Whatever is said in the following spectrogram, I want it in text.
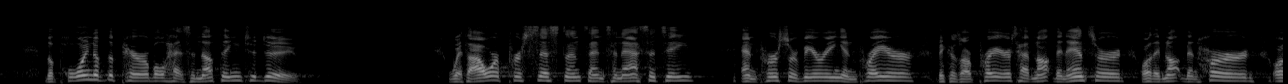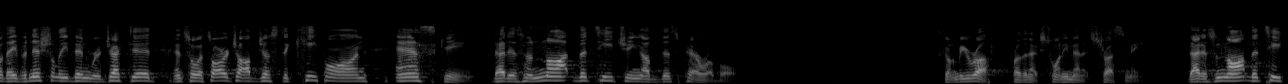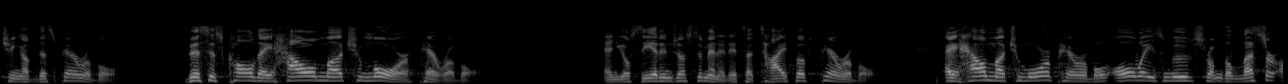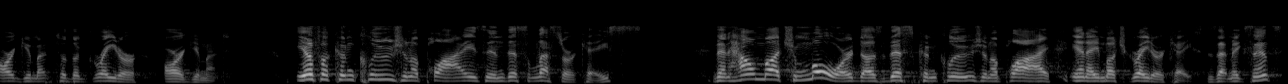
The point of the parable has nothing to do with our persistence and tenacity and persevering in prayer because our prayers have not been answered or they've not been heard or they've initially been rejected. And so it's our job just to keep on asking. That is not the teaching of this parable. It's going to be rough for the next 20 minutes, trust me. That is not the teaching of this parable. This is called a how much more parable. And you'll see it in just a minute. It's a type of parable. A how much more parable always moves from the lesser argument to the greater argument. If a conclusion applies in this lesser case, then how much more does this conclusion apply in a much greater case? Does that make sense?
